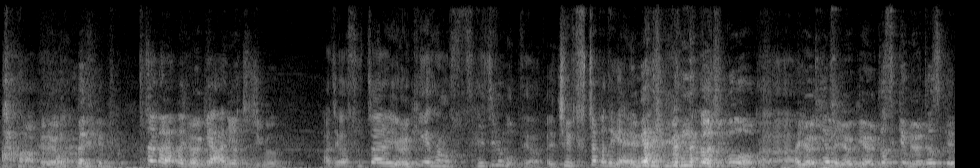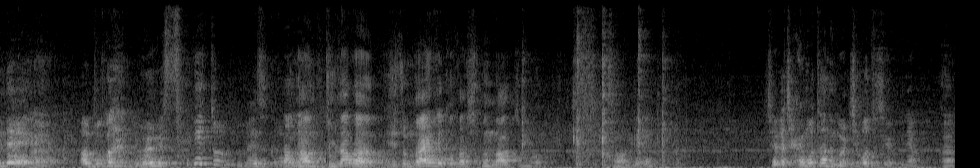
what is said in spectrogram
아 그래요? 아니 숫자가 약간 10개 아니었죠 지금 아 제가 숫자를 10개 이상 세지를 못해요. 지금 숫자가 되게 애매하게 끝나가지고 네. 아, 10개면 10개, 15개면 15개인데 네. 아 뭐가 한 13개 정도에서 어, 끝난 거 난둘 다가 이제 좀 나야 될 거다 싶으면 나왔지 뭐. 이상한데? 제가 잘못하는 걸 찝어주세요 그냥. 예.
